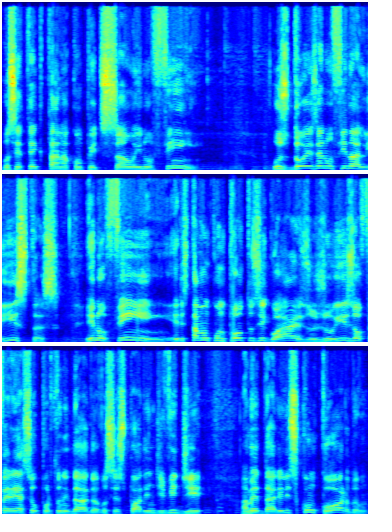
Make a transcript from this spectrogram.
Você tem que estar tá na competição. E no fim, Os dois eram finalistas. E no fim, eles estavam com pontos iguais. O juiz oferece a oportunidade. Vocês podem dividir a medalha, eles concordam.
